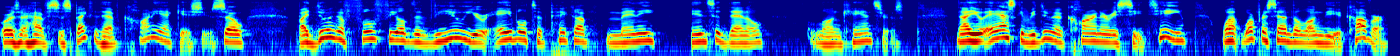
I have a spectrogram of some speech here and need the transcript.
or have suspected to have cardiac issues. So, by doing a full field of view, you're able to pick up many incidental lung cancers. Now, you ask if you're doing a coronary CT, what, what percent of the lung do you cover?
